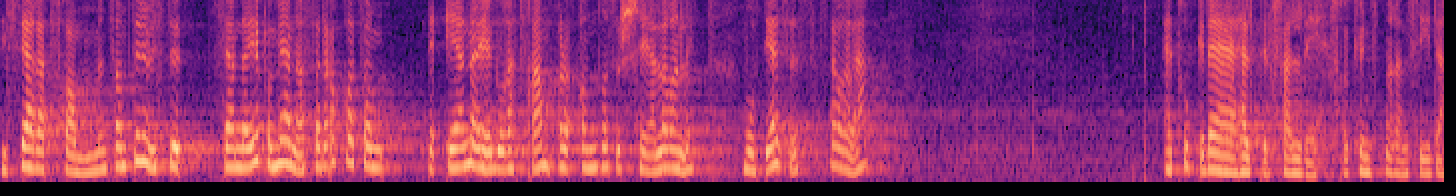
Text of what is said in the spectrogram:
De ser rett fram. Men samtidig, hvis du ser nøye på Mena, så er det akkurat som det ene øyet går rett frem, og det andre så skjeler han litt mot Jesus. Ser dere det? Jeg tror ikke det er helt tilfeldig fra kunstnerens side.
